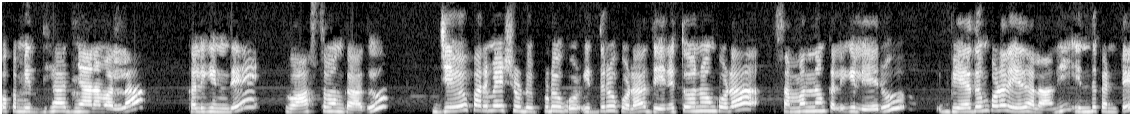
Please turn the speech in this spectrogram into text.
ఒక మిథ్యా జ్ఞానం వల్ల కలిగిందే వాస్తవం కాదు. జీవ పరమేశ్వరుడు ఇప్పుడు ఇద్దరు కూడా దేనితోనూ కూడా సంబంధం కలిగి లేరు. భేదం కూడా లేదు అలా అని ఎందుకంటే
